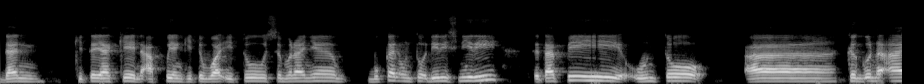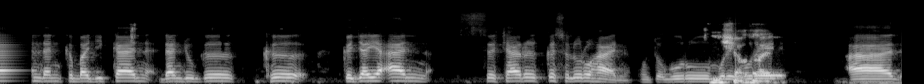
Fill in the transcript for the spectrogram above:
dan kita yakin apa yang kita buat itu sebenarnya bukan untuk diri sendiri tetapi untuk uh, kegunaan dan kebajikan dan juga ke kejayaan secara keseluruhan untuk guru murid-murid uh,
